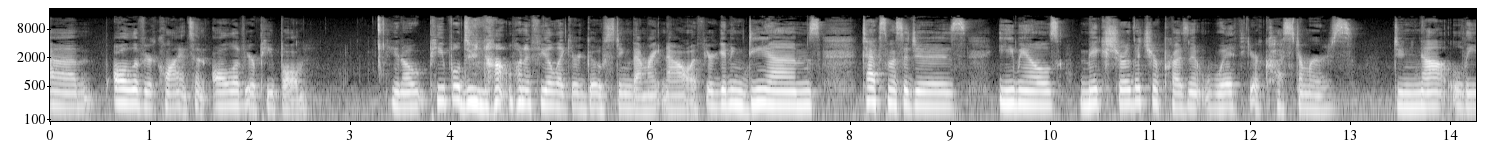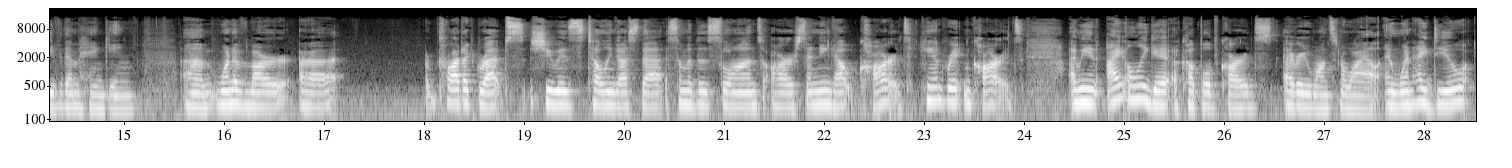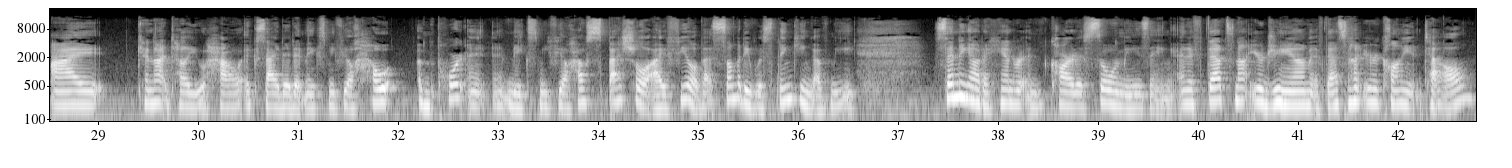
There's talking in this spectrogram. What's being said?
um, all of your clients and all of your people you know, people do not want to feel like you're ghosting them right now. If you're getting DMs, text messages, emails, make sure that you're present with your customers. Do not leave them hanging. Um, one of our uh, product reps, she was telling us that some of the salons are sending out cards, handwritten cards. I mean, I only get a couple of cards every once in a while. And when I do, I cannot tell you how excited it makes me feel, how important it makes me feel, how special I feel that somebody was thinking of me. Sending out a handwritten card is so amazing. And if that's not your jam, if that's not your clientele,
